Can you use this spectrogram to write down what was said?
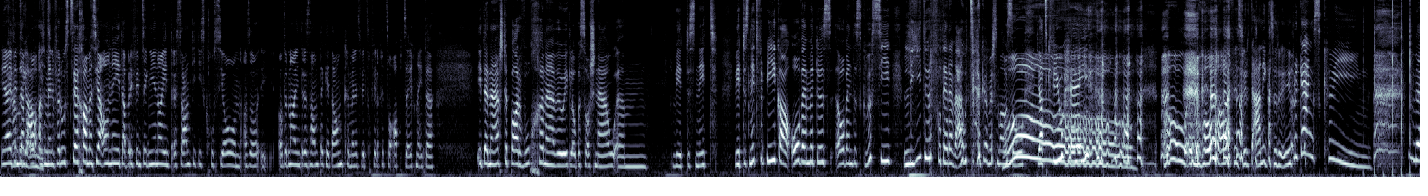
Ja, ich finde es ja auch, also meine, voraussehen kann man es ja auch nicht, aber ich finde es irgendwie noch eine interessante Diskussion, also, oder noch einen interessanten Gedanken, ich meine, es wird sich vielleicht jetzt so abzeichnen in den, in den nächsten paar Wochen, äh, weil ich glaube, so schnell ähm, wird es nicht, wird es nicht vorbeigehen, auch wenn, wir das, auch wenn das gewisse Leader von dieser Welt, sagen wir es mal so, ja das Gefühl haben, Oh, im Homeoffice wird Annik zu der Übergangsqueen. nein,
